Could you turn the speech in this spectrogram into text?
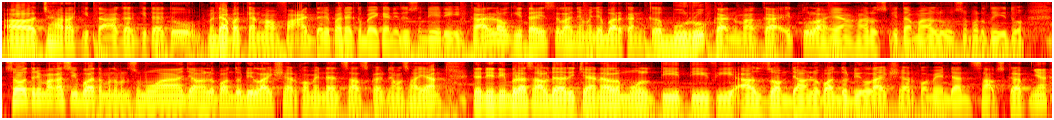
uh, cara kita agar kita itu mendapatkan manfaat daripada kebaikan itu sendiri. Kalau kita istilahnya menyebarkan keburukan, maka itulah yang harus kita malu seperti itu. So, terima kasih buat teman-teman semua. Jangan lupa untuk di like, share, komen dan subscribe channel saya. Dan ini berasal dari channel Multi TV Azom. Jangan lupa untuk di like, share, komen dan subscribe-nya.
